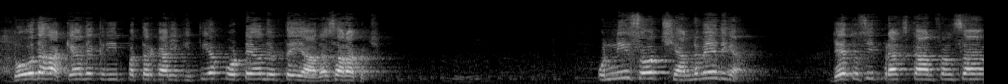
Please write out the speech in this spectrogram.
ਦੋ ਦਹਾਕਿਆਂ ਦੇ ਕਰੀਬ ਪੱਤਰਕਾਰੀ ਕੀਤੀ ਆ, ਪੋਟਿਆਂ ਦੇ ਉੱਤੇ ਯਾਦ ਆ ਸਾਰਾ ਕੁਝ 1996 ਦੀਆਂ ਜੇ ਤੁਸੀਂ ਪ੍ਰੈਸ ਕਾਨਫਰੰਸਾਂ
